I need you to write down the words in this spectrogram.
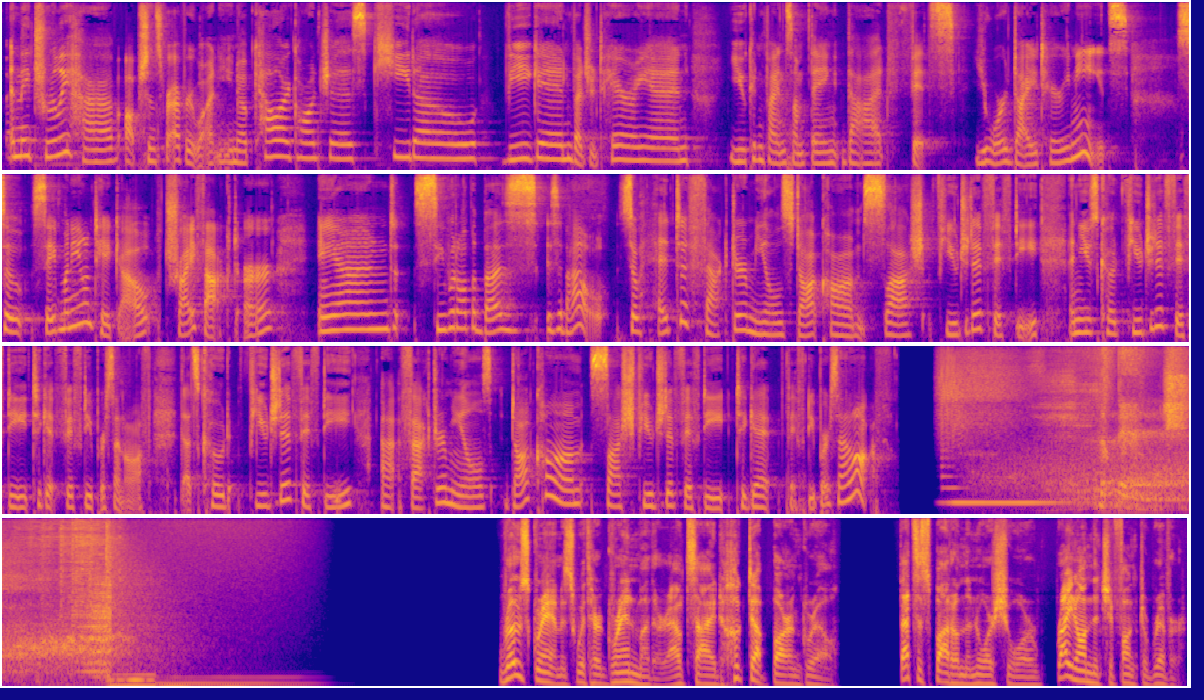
And they truly have options for everyone, you know, calorie conscious, keto, vegan, vegetarian you can find something that fits your dietary needs. So save money on takeout, try Factor, and see what all the buzz is about. So head to factormeals.com slash fugitive50 and use code fugitive50 to get 50% off. That's code fugitive50 at factormeals.com slash fugitive50 to get 50% off. The Binge. Rose Graham is with her grandmother outside Hooked Up Bar and Grill. That's a spot on the North Shore, right on the Tchefuncte River.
